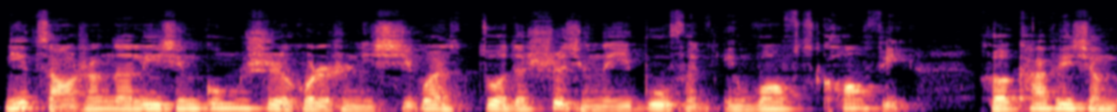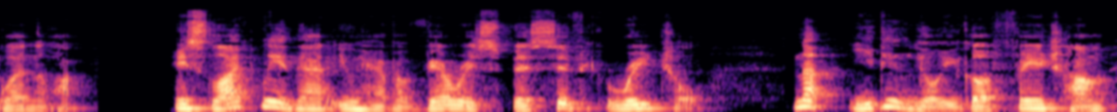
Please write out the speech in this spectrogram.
你早上的例行公事或者是你习惯做的事情的一部分 involves coffee 和咖啡相关的话，it's likely that you have a very specific ritual。 那一定有一个非常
